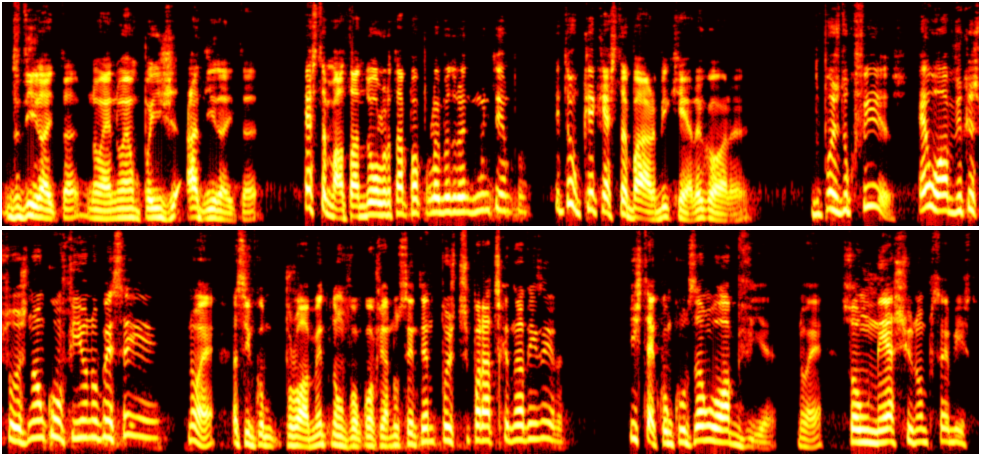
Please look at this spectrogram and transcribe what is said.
de direita, não é, não é um país à direita, esta malta andou a alertar para o problema durante muito tempo. Então o que é que esta Barbie quer agora, depois do que fez? É óbvio que as pessoas não confiam no BCE, não é? Assim como provavelmente não vão confiar no Centeno depois dos disparates que anda a dizer. Isto é conclusão óbvia, não é? Só um nécio não percebe isto.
